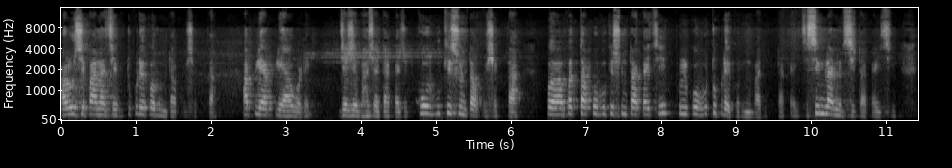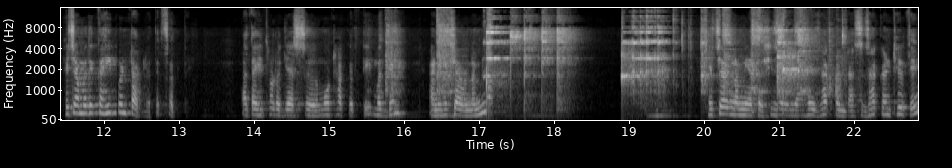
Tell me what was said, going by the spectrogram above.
आळूचे पानाचे तुकडे करून टाकू शकता. आपली आपली आवड आहे. जे जे भाज्या टाकायच्या कोबू किसून टाकू शकता. प पत्ता कोबू किसून टाकायची फुलकोबू तुकडे करून बारीक टाकायची सिमला मिरची टाकायची. ह्याच्यामध्ये काही पण टाकलं तर चालतंय. आता हे थोडं गॅस मोठा करते मध्यम. आणि ह्याच्यावरनं मी ह्याच्यावरनं मी आता शिजायला हे झाकण असं झाकण ठेवते.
